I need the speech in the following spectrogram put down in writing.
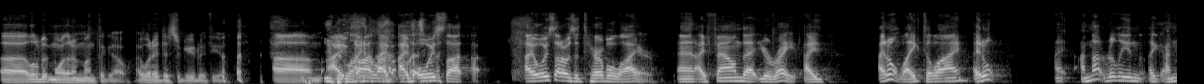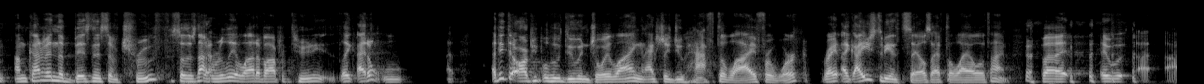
uh, a little bit more than a month ago. I would have disagreed with you. Um, I been lying a thought, lot I've, I've always thought I always thought I was a terrible liar, and I found that you're right. I I don't like to lie. I don't. I, I'm not really in like I'm I'm kind of in the business of truth, so there's not Yeah. really a lot of opportunity. Like I don't. I think there are people who do enjoy lying and actually do have to lie for work, right? Like I used to be in sales, I have to lie all the time. But it I, I,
